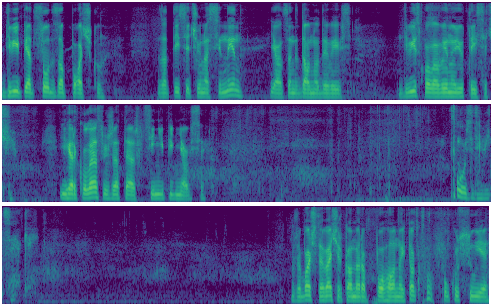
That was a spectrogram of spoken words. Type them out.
2500 за пачку. За тисячу насінин. Я оце недавно дивився. 2,5 тисячі. І Геркулес вже теж в ціні піднявся. Ось дивіться який. Вже бачите, вечір камера погано і так фокусує.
